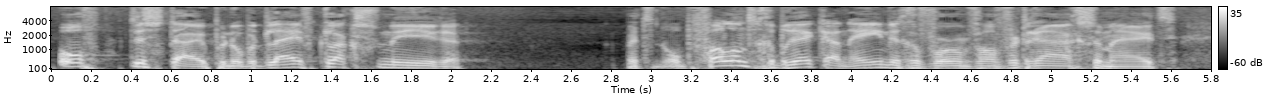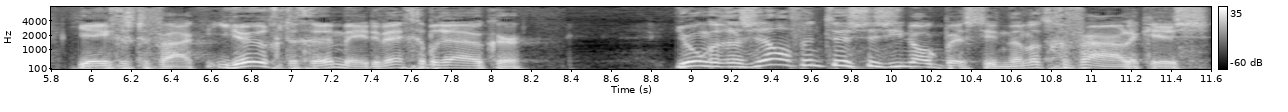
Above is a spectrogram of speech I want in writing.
of de stuipen op het lijf klaksoneren. Met een opvallend gebrek aan enige vorm van verdraagzaamheid, jegens de vaak jeugdige medeweggebruiker. Jongeren zelf intussen zien ook best in dat het gevaarlijk is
